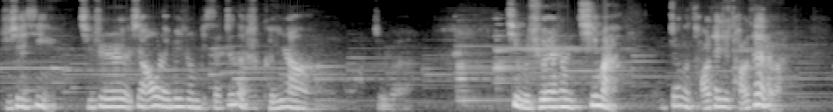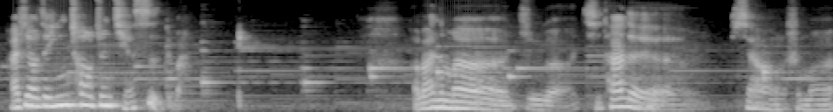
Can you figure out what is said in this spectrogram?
局限性。其实像欧联杯这种比赛，真的是可以让这个替补球员上去踢嘛，真的淘汰就淘汰了吧，还是要在英超争前四，对吧？好吧，那么这个其他的像什么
